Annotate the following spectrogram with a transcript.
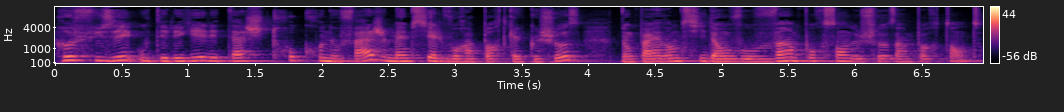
refusez ou déléguez les tâches trop chronophages, même si elles vous rapportent quelque chose. Donc par exemple, si dans vos 20% de choses importantes,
